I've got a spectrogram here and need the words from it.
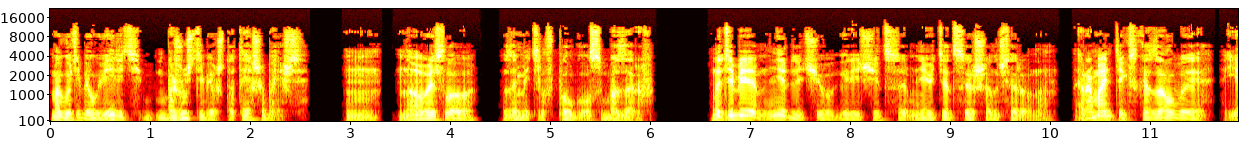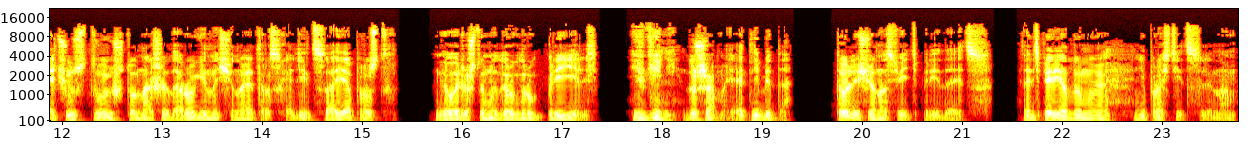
Могу тебя уверить, божусь тебе, что ты ошибаешься. Новое слово, — заметил в полголоса Базаров. Но тебе не для чего горячиться, мне ведь это совершенно все равно. Романтик сказал бы, я чувствую, что наши дороги начинают расходиться, а я просто говорю, что мы друг другу приелись. Евгений, душа моя, это не беда. То ли еще на свете передается. А теперь, я думаю, не простится ли нам.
